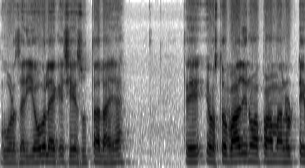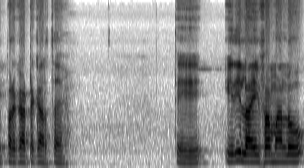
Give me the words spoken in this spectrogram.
ਗੋਲ ਸਰੀਆ, ਉਹ ਲੈ ਕੇ 6 ਸੂਤਾ ਲਾਇਆ। ਤੇ ਉਸ ਤੋਂ ਬਾਅਦ ਇਹਨੂੰ ਆਪਾਂ ਮੰਨ ਲਓ ਟੇਪਰ ਕੱਟ ਕਰਤਾ। ਹੈ ਤੇ ਇਹਦੀ ਲਾਈਫ ਆ ਮੰਨ ਲਓ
